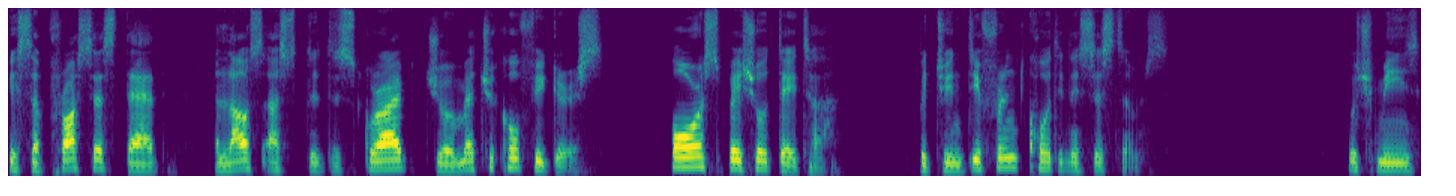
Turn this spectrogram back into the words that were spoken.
is a process that allows us to describe geometrical figures or spatial data between different coordinate systems, which means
